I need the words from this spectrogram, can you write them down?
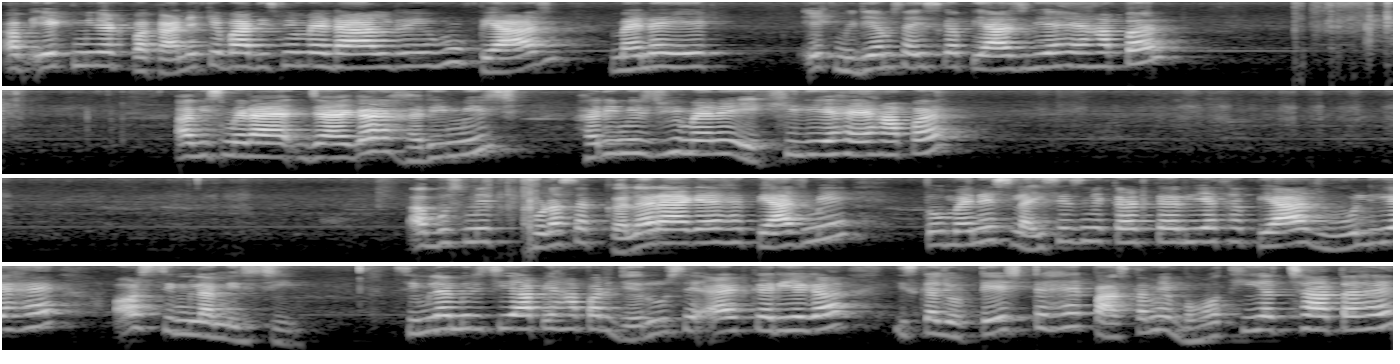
अब एक मिनट पकाने के बाद इसमें मैं डाल रही हूँ प्याज। मैंने एक एक मीडियम साइज़ का प्याज लिया है यहाँ पर। अब इसमें जाएगा हरी मिर्च। हरी मिर्च भी मैंने एक ही लिया है यहाँ पर। अब उसमें थोड़ा सा कलर आ गया है प्याज में तो मैंने स्लाइसेस में कट कर लिया था। प्याज वो लिया है और शिमला मिर्ची। शिमला मिर्ची आप यहाँ पर ज़रूर से ऐड करिएगा। इसका जो टेस्ट है, पास्ता में बहुत ही अच्छा आता है।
